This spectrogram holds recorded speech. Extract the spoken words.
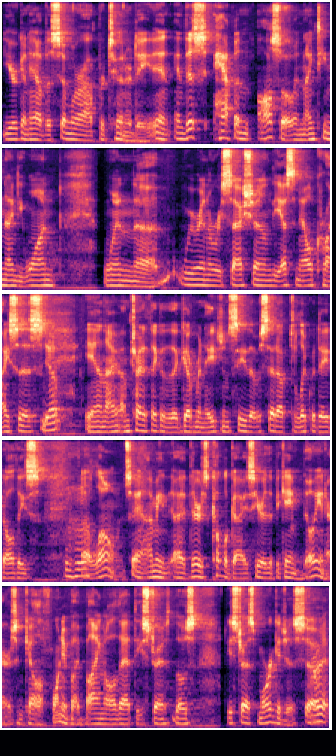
you're going to have a similar opportunity. And, and this happened also in 1991 when uh, we were in a recession, the S&L crisis. Yep. And I, am trying to think of the government agency that was set up to liquidate all these mm-hmm. uh, loans. Yeah, I mean, uh, there's a couple guys here that became billionaires in California by buying all that distress, those distressed mortgages. So right.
